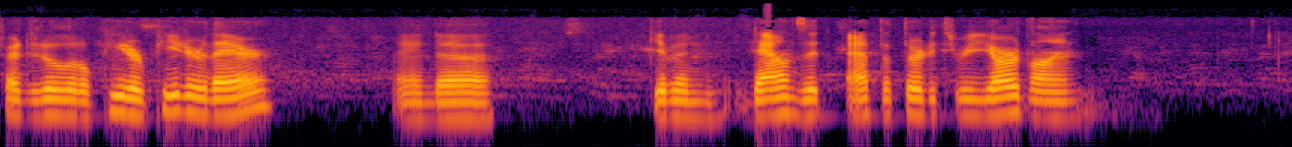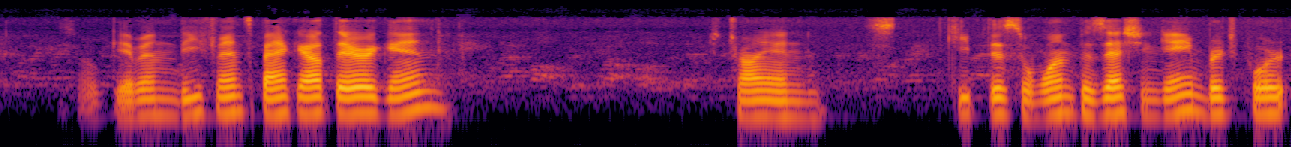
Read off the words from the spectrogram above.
Tried to do a little Peter Peter there and uh, Gibbon downs it at the 33 yard line. So Gibbon defense back out there again to try and keep this a one possession game. Bridgeport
